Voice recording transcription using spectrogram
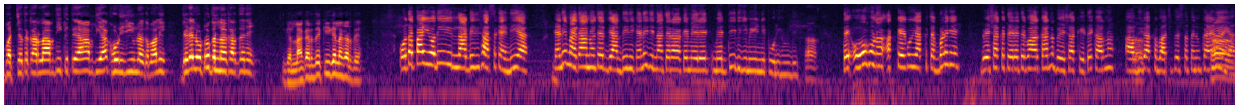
ਬੱਚਤ ਕਰ ਲਾ ਆਪਦੀ ਕਿਤੇ ਆਪਦੀ ਆ ਖੋੜੀ ਜੀਵ ਨਾ ਕਮਾ ਲਈ ਜਿਹੜੇ ਲੋਟੋ ਗੱਲਾਂ ਕਰਦੇ ਨੇ। ਗੱਲਾਂ ਕਰਦੇ? ਕੀ ਗੱਲਾਂ ਕਰਦੇ? ਆ? ਉਹ ਤਾਂ ਭਾਈ ਉਹਦੀ ਲਾਡੀ ਦੀ ਸੱਸ ਕਹਿੰਦੀ ਆ। ਕਹਿੰਦੀ ਮੈਂ ਤਾਂ ਉਹਨਾਂ ਚਿਰ ਜਾਂਦੀ ਨਹੀਂ ਕਹਿੰਦੀ ਜਿੰਨਾ ਚਿਰ ਕਿ ਮੇਰੇ ਮੇਰੀ ਧੀ ਦੀ ਜ਼ਮੀਨ ਨਹੀਂ ਪੂਰੀ ਹੁੰਦੀ। ਹਾਂ। ਤੇ ਉਹ ਹੁਣ ਅੱਕੇ ਕੋਈ ਅੱਕ ਚੱਬਣਗੇ। ਬੇਸ਼ੱਕ ਤੇਰੇ ਤੇ ਵਾਰ ਕਰਨ ਬੇਸ਼ੱਕ ਇਹ ਤੇ ਕਰਨ। ਆਪਦੀ ਰੱਖ ਬਚਤ ਤਾਂ ਤੈਨੂੰ ਕਹਿਣਾ ਹਾਂ। ਯਾਰ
